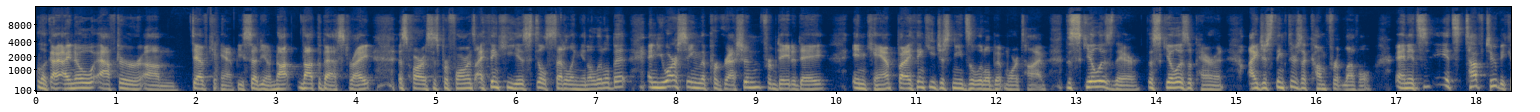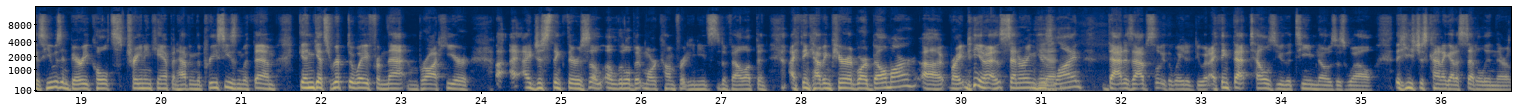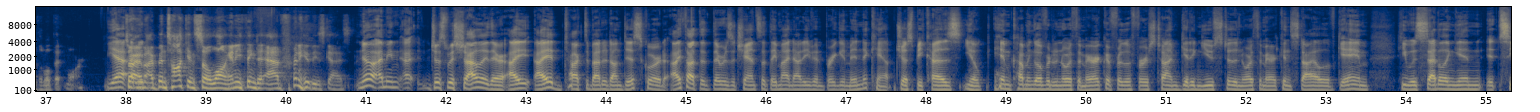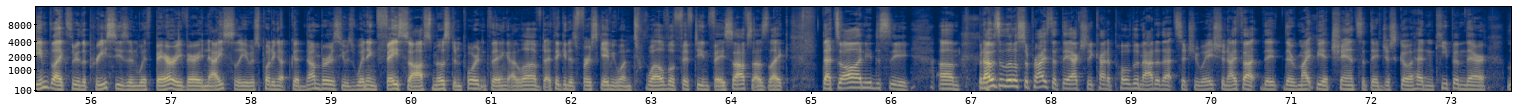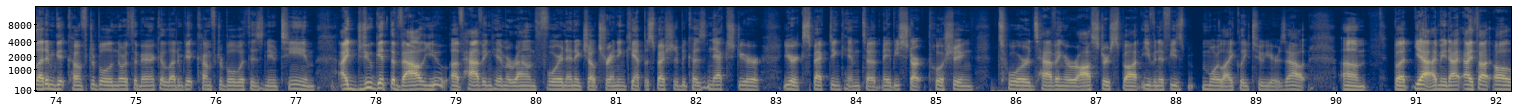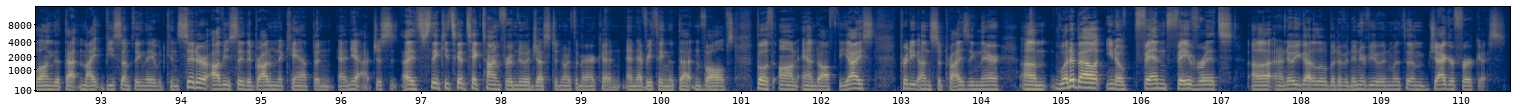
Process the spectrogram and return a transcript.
look, I, I know after um, dev camp. He said you know not not the best right? As far as his performance i think he is still settling in a little bit. And you are seeing the progression from day to day in camp but i think he just needs a little bit more time. The skill is there. The skill is apparent. I just think there's a comfort level. And it's mm-hmm. it's tough too because he was in barrie colt's training camp and having the preseason with them then gets ripped away from that and brought here. I, I just think there's a, a, little bit more comfort he needs to develop. And i think having pierre-edouard bellemare uh, right you know as centering his yeah. line that is absolutely the way to do it. I think that tells you the team knows as well that he's just kind of got to settle in there a little bit more. Yeah, sorry, I mean, I've been talking so long. Anything to add for any of these guys? No, I mean, uh, just with Šalé there, I I had talked about it on Discord. I thought that there was a chance that they might not even bring him into camp just because you know him coming over to North America for the first time, getting used to the North American style of game, he was settling in, it seemed like through the preseason with Barrie very nicely. He was putting up good numbers. He was winning faceoffs. Most important thing I loved. I think in his first game, he won 12 of 15 faceoffs. I was like, that's all I need to see. Um, but I was a little surprised that they actually kind of pulled him out of that situation. I thought they, there might be a chance that they'd just go ahead and keep him there, let him get comfortable in North America, let him get comfortable with his new team. I do get the value of having him around for an NHL training camp, especially because next year you're expecting him to maybe start pushing towards having a roster spot, even if he's more likely two years out. Um, but yeah, I mean, I, I thought all along that that might be something they would consider. Obviously, they brought him to camp, and, and yeah, just I think it's going to take time for him to adjust to North America and, and everything that that involves, both on and off the ice. Pretty unsurprising there. Um, what about you know fan favorites? Uh, and I know you got a little bit of an interview in with him, Jagger Firkus.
